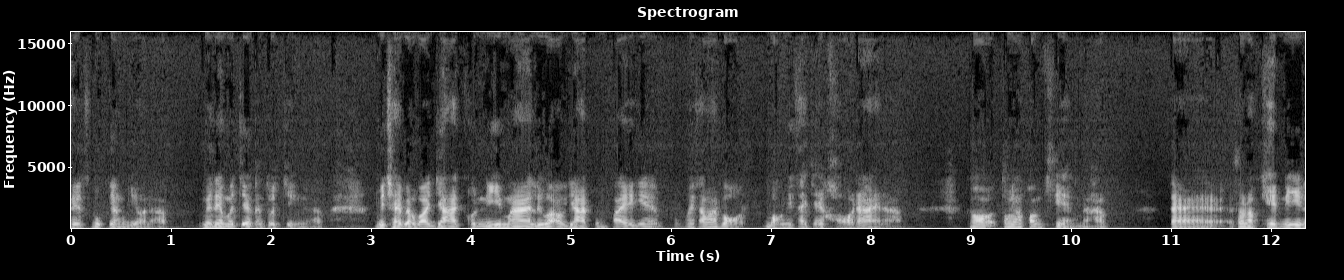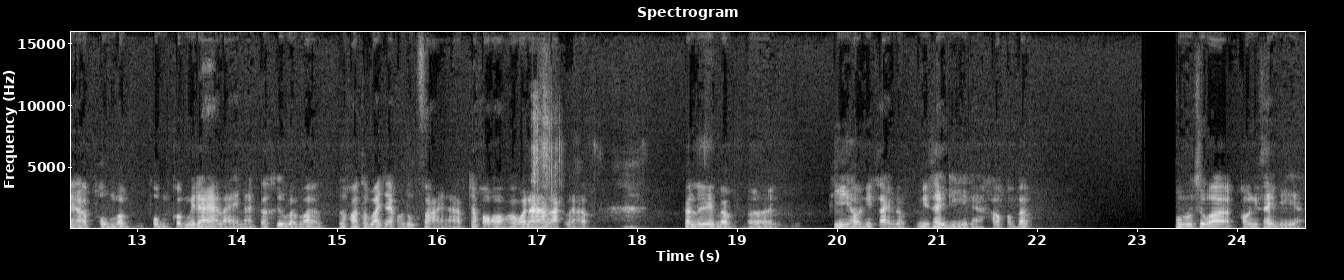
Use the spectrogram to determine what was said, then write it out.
Facebook อย่างเดียวนะครับ ไม่ได้มาเจอกันตัวจริงนะครับ ไม่ใช่แบบว่าญาติคนนี้มาหรือว่าเอาญาติผมไปเงี้ยผมไม่สามารถบอกบอกนิสัยใจคอได้นะครับ ก็ต้องรับความเสี่ยงนะครับ แต่สำหรับเคสนี้นะครับ ผมแบบผมก็ไม่ได้อะไรนะ ก็คือแบบว่าเพื่อความสบายใจของทุกฝ่ายนะครับ เจ้าของห้องเขาก็น่ารักนะครับ ก็เลยแบบเออพี่เขานิสัยแบบนิสัยดีนะเขาก็แบบ ผมรู้สึกว่าเขานิสัยดีอะ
